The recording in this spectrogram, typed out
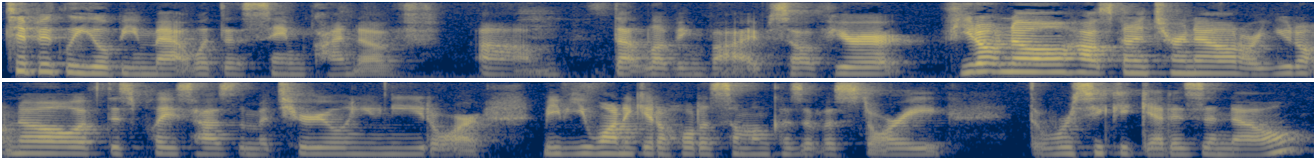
typically you'll be met with the same kind of um, that loving vibe. So if you're if you don't know how it's going to turn out, or you don't know if this place has the material you need, or maybe you want to get a hold of someone because of a story, the worst you could get is a no.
